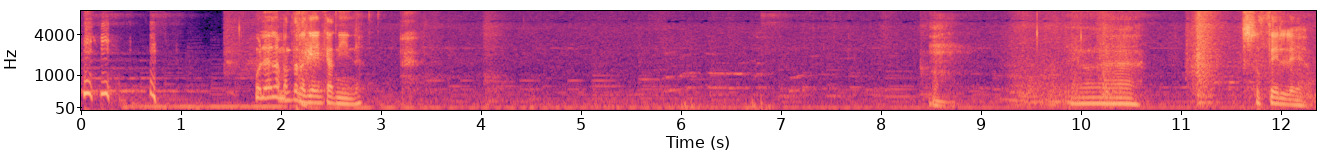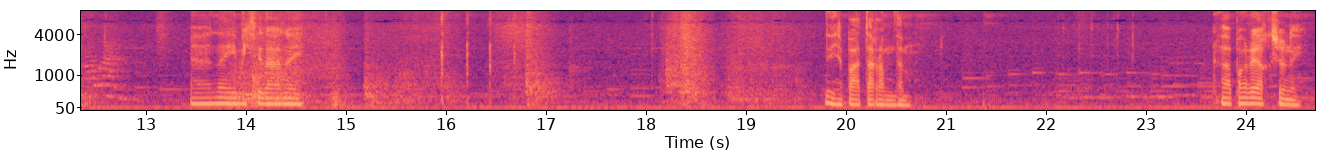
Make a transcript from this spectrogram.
Wala naman talaga yung kanina. Hmm. Ay, mga sutil eh. Yan, naibig si nanay. Hindi niya pa ata ramdam. Wala pang reaksyon eh.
